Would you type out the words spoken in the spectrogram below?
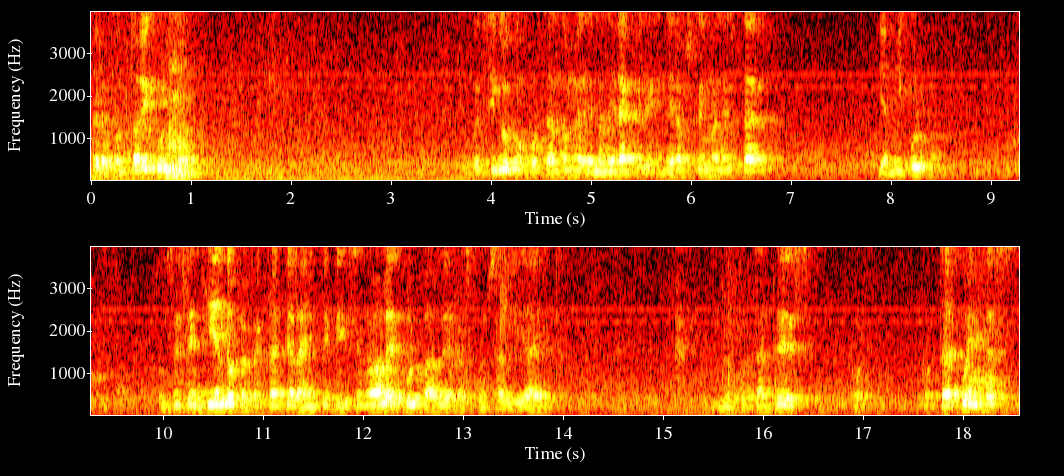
pero con toda mi culpa, pues sigo comportándome de manera que le genera a usted malestar y a mi culpa. Entonces entiendo perfectamente a la gente que dice no hable de culpa, hable de responsabilidad. Lo importante es cortar cuentas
